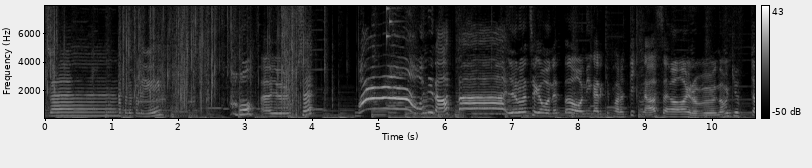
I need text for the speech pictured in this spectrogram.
짠! 빨리빨리. 어? 하나 둘셋. 와 언니 나왔다. 여러분 제가 원했던 언니가 이렇게 바로 띡 나왔어요. 여러분 너무 귀엽죠?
